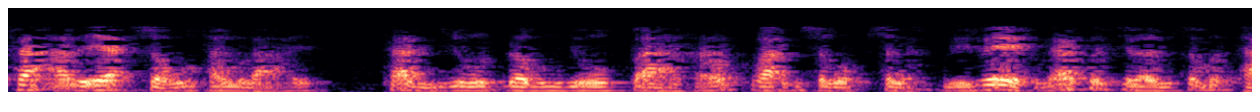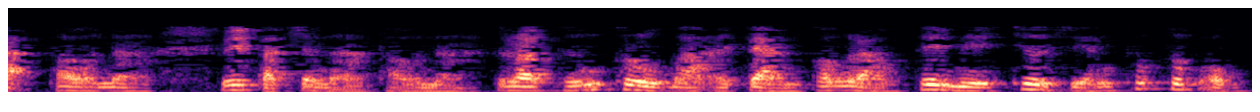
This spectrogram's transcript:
พระอริยสงฆ์ทั้งหลาย ท่านอยู่ดงอยู่ป่าหาความสงบสงัดวิเวกแล้วก็เจริญสมถะภาวนาวิปัสสนาภาวนาตลอดถึงครูบาอาจารย์ของเราที่มีชื่อเสียงทุกๆองค์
